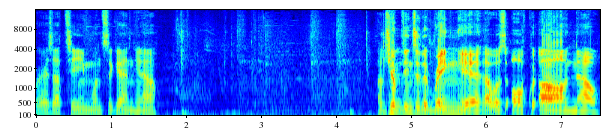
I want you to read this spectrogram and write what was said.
Where is that team once again, you know? I jumped into the ring here. That was awkward. Oh, no.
